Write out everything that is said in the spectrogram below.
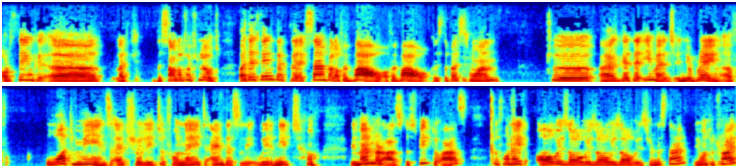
Or think uh, like the sound of a flute. But I think that the example of a bow of a bow is the best mm-hmm. one to uh, get the image in your brain of what means actually to phonate endlessly. We need to remember mm-hmm. us, to speak to us, to phonate always, always, always, always. You understand? You want to mm-hmm. try?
